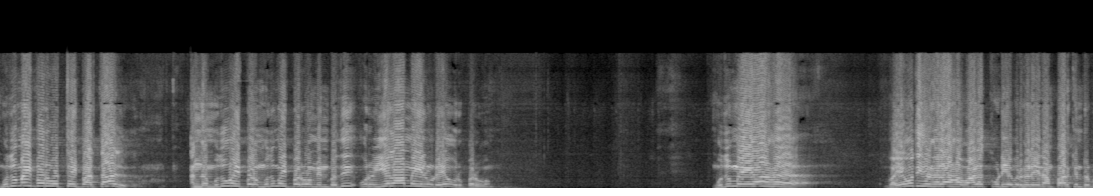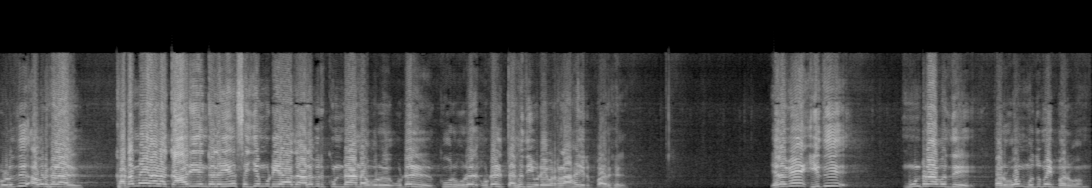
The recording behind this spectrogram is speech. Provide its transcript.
முதுமை பருவத்தை பார்த்தால் அந்த முதுமை முதுமை பருவம் என்பது ஒரு இயலாமையினுடைய ஒரு பருவம். முதுமையாக வயோதிகர்களாக வாழக்கூடியவர்களை நாம் பார்க்கின்ற பொழுது அவர்களால் கடமையான காரியங்களையே செய்ய முடியாத அளவிற்குண்டான ஒரு உடல் கூறு உடல் உடல் தகுதியுடையவர்களாக இருப்பார்கள். எனவே இது மூன்றாவது பருவம் முதுமை பருவம்.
